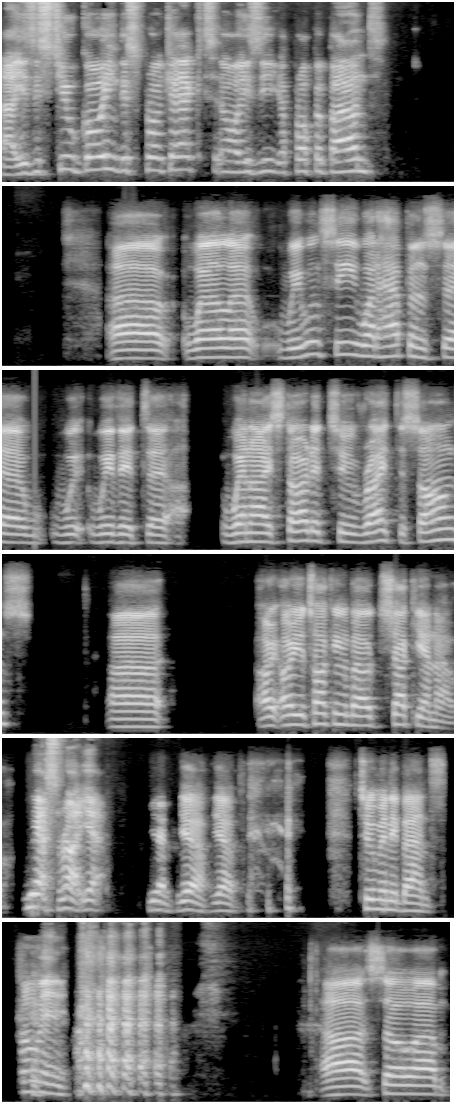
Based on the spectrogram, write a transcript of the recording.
Uh, is it still going this project, or is it a proper band? Uh, well, uh, we will see what happens uh, with it. Uh, when I started to write the songs, uh, are are you talking about Shakya now? Yes, right. Yeah. Yeah, yeah, yeah. Too many bands. Too many. uh, so um,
